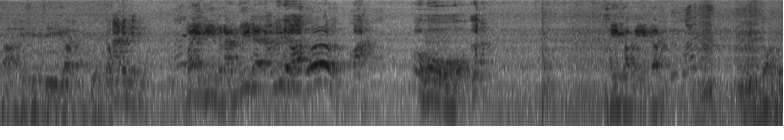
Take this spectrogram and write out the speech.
ชาเอซีจีครับเหมือนกับน่าได้เห็นไม่ที่สนามนี้แหละอันนี้เลยเหรอเออว้าโอ้โหแล้วใครขับเองครับจอดไว้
